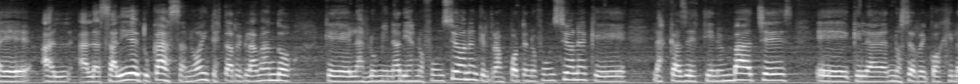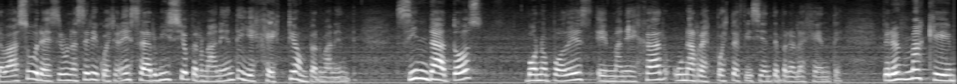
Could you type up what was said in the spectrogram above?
eh, a la salida de tu casa ¿no? y te está reclamando que las luminarias no funcionan, que el transporte no funciona, que las calles tienen baches, eh, que no se recoge la basura, es decir, una serie de cuestiones. Es servicio permanente y es gestión permanente. Sin datos, vos no podés eh, manejar una respuesta eficiente para la gente. Pero es más que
